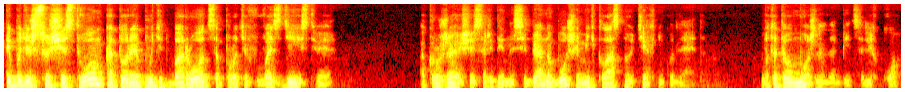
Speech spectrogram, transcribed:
ты будешь существом, которое будет бороться против воздействия окружающей среды на себя, но будешь иметь классную технику для этого. Вот этого можно добиться легко.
